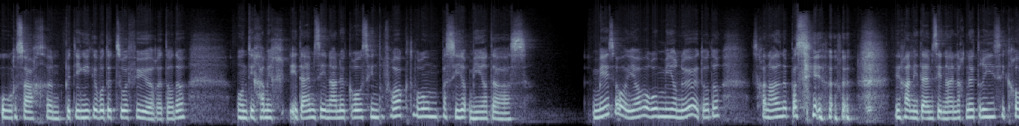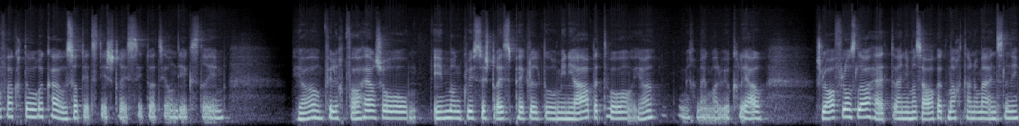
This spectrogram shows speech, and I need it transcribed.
Ursachen und Bedingungen, die dazu führen, oder? Und ich habe mich in dem Sinne auch nicht groß hinterfragt, warum passiert mir das? Mehr so, ja, warum mir nicht, oder? Das kann allen nicht passieren. Ich habe in dem Sinne eigentlich nicht Risikofaktoren gehabt, außer jetzt die Stresssituation, die extrem. Ja, und vielleicht vorher schon immer einen gewissen Stresspegel durch meine Arbeit, wo, ja, mich manchmal wirklich auch schlaflos hat, wenn ich mir Sorgen gemacht habe um einzelne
